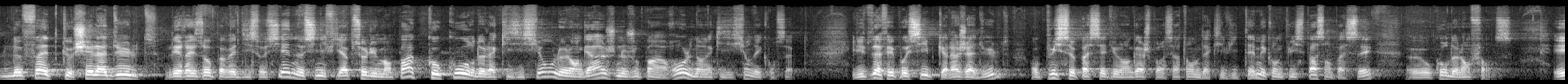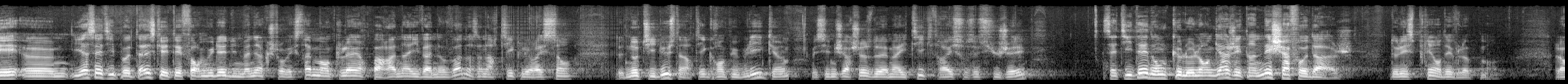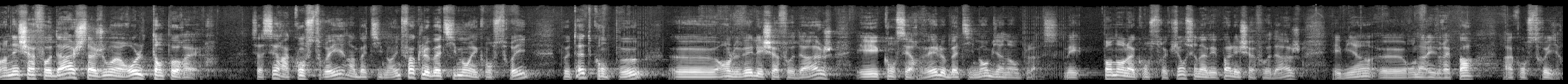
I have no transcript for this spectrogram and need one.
Le fait que chez l'adulte, les réseaux peuvent être dissociés ne signifie absolument pas qu'au cours de l'acquisition, le langage ne joue pas un rôle dans l'acquisition des concepts. Il est tout à fait possible qu'à l'âge adulte, on puisse se passer du langage pour un certain nombre d'activités, mais qu'on ne puisse pas s'en passer euh, au cours de l'enfance. Et euh, il y a cette hypothèse qui a été formulée d'une manière que je trouve extrêmement claire par Anna Ivanova dans un article récent de Nautilus, un article grand public, hein, mais c'est une chercheuse de MIT qui travaille sur ce sujet. Cette idée donc que le langage est un échafaudage de l'esprit en développement. Alors un échafaudage, ça joue un rôle temporaire ça sert à construire un bâtiment. Une fois que le bâtiment est construit, peut-être qu'on peut, euh, enlever l'échafaudage et conserver le bâtiment bien en place. Mais pendant la construction, si on n'avait pas l'échafaudage, eh bien, euh, on n'arriverait pas à construire.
